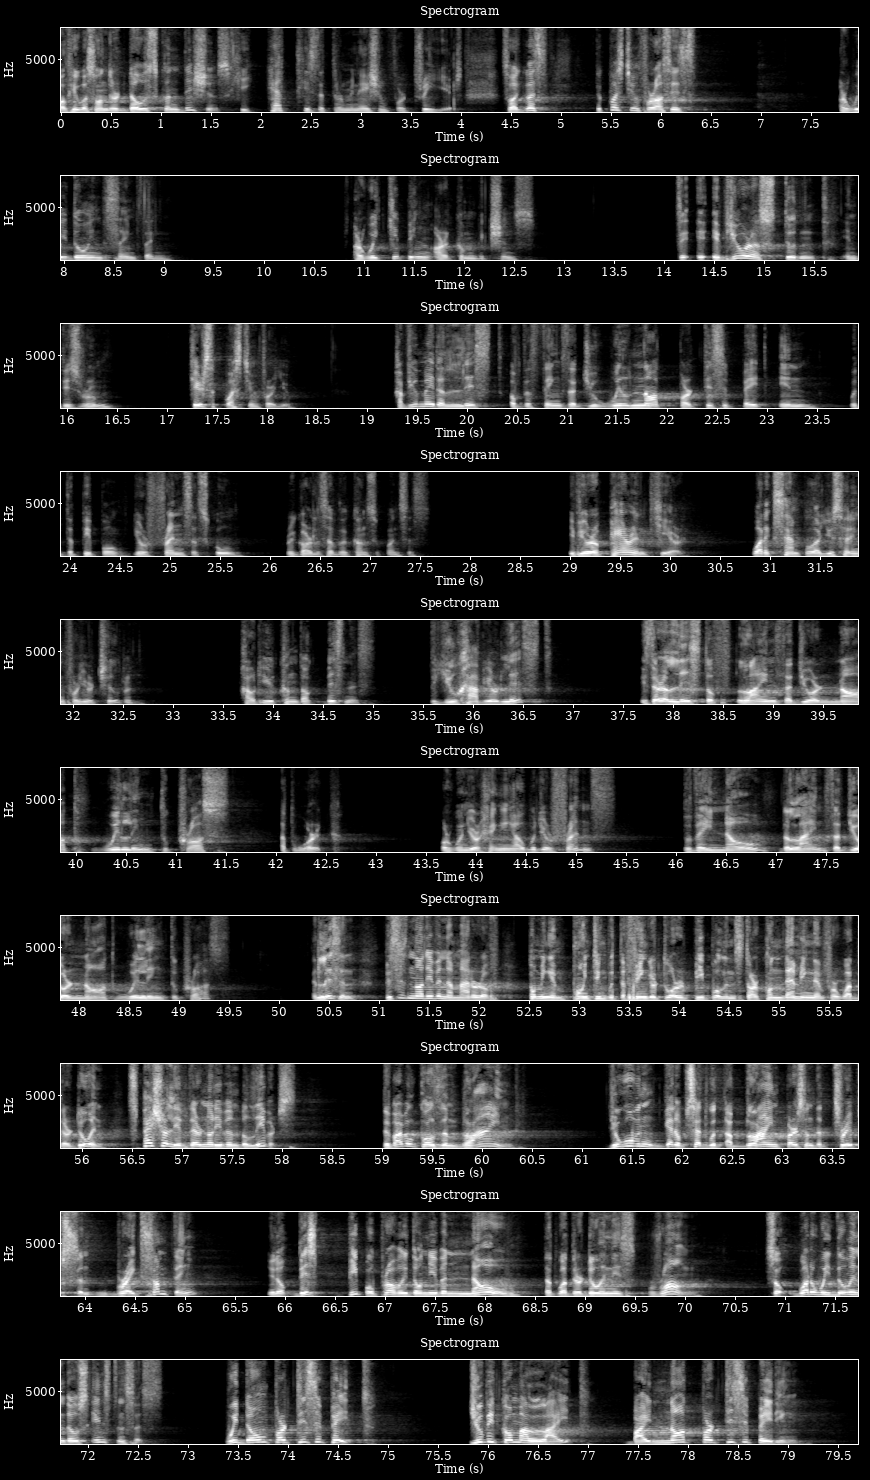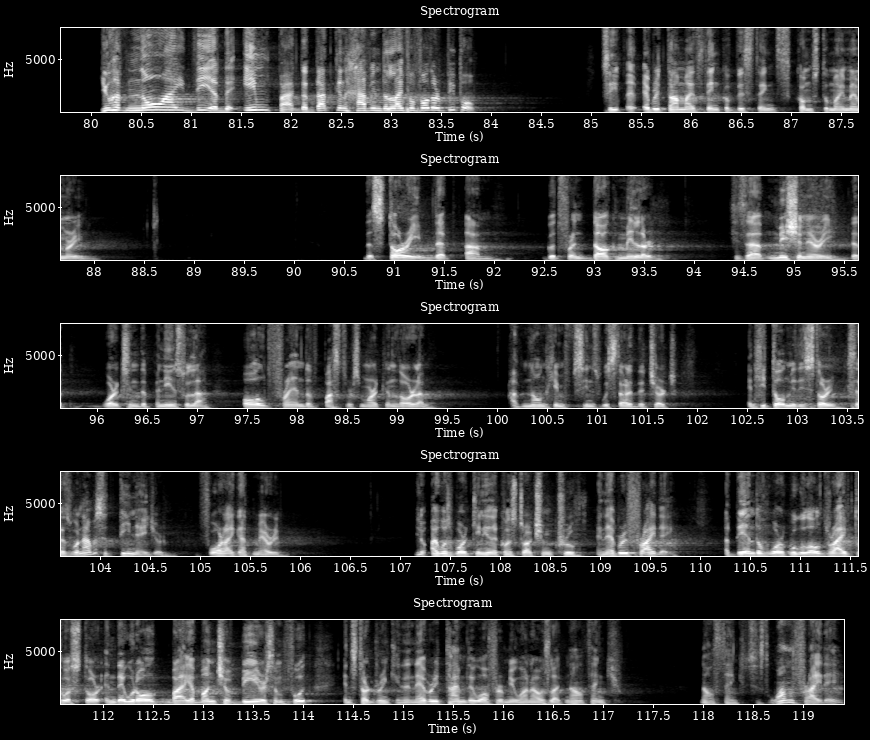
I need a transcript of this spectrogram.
while he was under those conditions, he kept his determination for three years. So I guess The question for us is are we doing the same thing? Are we keeping our convictions? See, if you're a student in this room, here's a question for you Have you made a list of the things that you will not participate in with the people, your friends at school, regardless of the consequences? If you're a parent here, what example are you setting for your children? How do you conduct business? Do you have your list? Is there a list of lines that you are not willing to cross at work or when you're hanging out with your friends? Do they know the lines that you're not willing to cross? And listen, this is not even a matter of coming and pointing with the finger to other people and start condemning them for what they're doing, especially if they're not even believers. The Bible calls them blind. You wouldn't get upset with a blind person that trips and breaks something. You know, these people probably don't even know that what they're doing is wrong. So, what do we do in those instances? We don't participate. You become a light by not participating. You have no idea the impact that that can have in the life of other people. See, every time I think of these things, comes to my memory the story that um, good friend Doug Miller, he's a missionary that works in the peninsula, old friend of Pastors Mark and Laura. I've known him since we started the church. And he told me this story. He says, When I was a teenager, before I got married, you know, I was working in a construction crew, and every Friday, at the end of work, we would all drive to a store and they would all buy a bunch of beers and food and start drinking. And every time they offered me one, I was like, no, thank you. No, thank you. Just one Friday,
